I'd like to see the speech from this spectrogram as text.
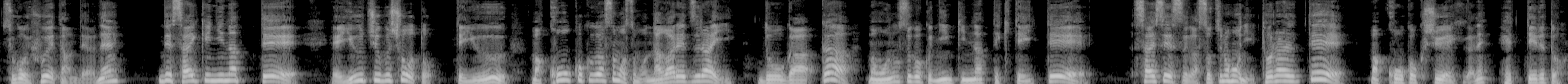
すごい増えたんだよね。で、最近になって、YouTube ショートっていう、まあ、広告がそもそも流れづらい動画が、まあ、ものすごく人気になってきていて、再生数がそっちの方に取られて、まあ、広告収益がね、減っていると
